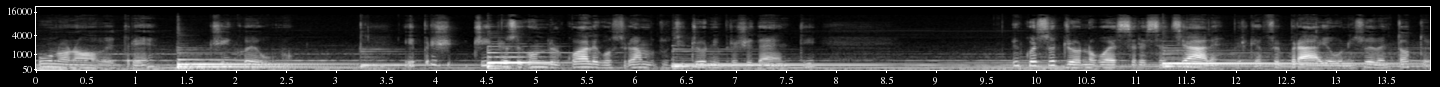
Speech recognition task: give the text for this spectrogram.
1, 9, 3, 5, 1. Il principio secondo il quale costruiamo tutti i giorni precedenti in questo giorno può essere essenziale perché a febbraio con i suoi 28,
